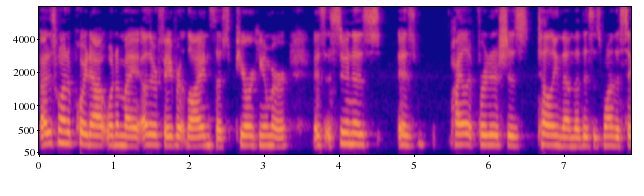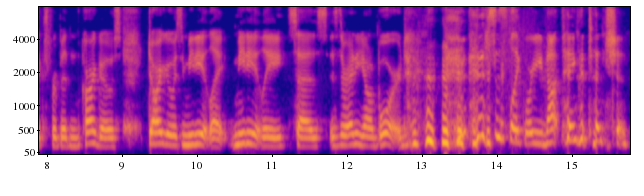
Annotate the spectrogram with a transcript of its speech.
I just want to point out one of my other favorite lines that's pure humor is as soon as as Pilot finishes telling them that this is one of the six forbidden cargoes, Dargo is immediately immediately says, "Is there any on board?" it's just like, were you not paying attention?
